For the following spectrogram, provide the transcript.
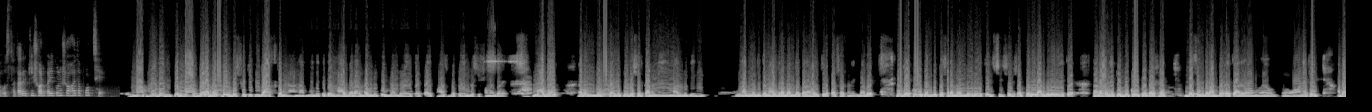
অবস্থা? তাদের কি সরকারি কোনো সহায়তা পৌঁছে? নাফ নদীতে মাছ ধরা বন্ধের বিষয়টি কিন্তু আজকের না। নাফ নদী থেকে মাছ ধরার বন্ধটি বন্ধ রয়েছে প্রায় পাঁচ বছরের বেশি সময় ধরে। মাদক এবং বিভিন্ন প্রবেশের কারণে এই মাছগুলি নাফ নদীতে মাছ ধরা বন্ধ করা হয়েছিল প্রশাসনিক ভাবে কিন্তু এখনও পর্যন্ত সেটা বন্ধই রয়েছে সেসব পরিবারগুলি রয়েছে, তারা অনেকে বিকল্প পেশা বেছে নিতে বাধ্য হয়েছে, আর অনেকেই আবার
